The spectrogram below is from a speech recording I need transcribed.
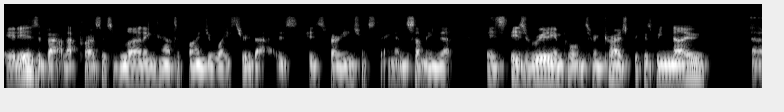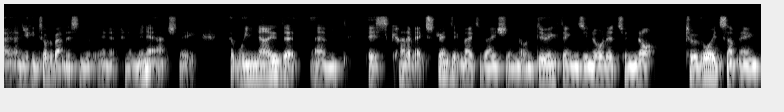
it is about that process of learning how to find your way through that is is very interesting and something that is is really important to encourage because we know uh, and you can talk about this in, in, a, in a minute actually that we know that um, this kind of extrinsic motivation or doing things in order to not to avoid something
